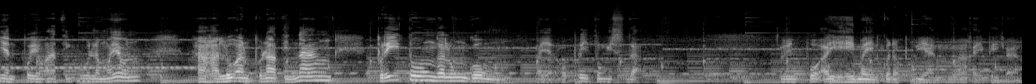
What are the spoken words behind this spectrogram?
Yan po yung ating ulam ngayon. Hahaluan po natin ng pritong galunggong. Ayan, o pritong isda. Ngayon po ay hihimayin ko na po yan mga kaibigan.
